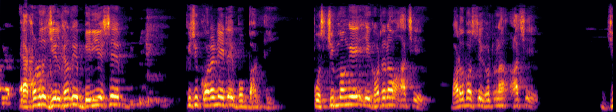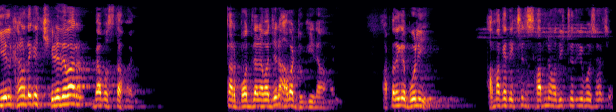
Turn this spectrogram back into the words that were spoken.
দিয়ে এখনও তো জেলখানা থেকে বেরিয়ে এসে কিছু করেনি এটাই ভাগ্যি পশ্চিমবঙ্গে এই ঘটনাও আছে ভারতবর্ষে এই ঘটনা আছে। জেলখানা থেকে ছেড়ে দেওয়ার ব্যবস্থা হয়। তার বদলা নেওয়ার জন্য আবার ঢুকিয়ে নেওয়া হয়। আপনাদেরকে বলি, আমাকে দেখছেন সামনে অধীর চৌধুরী বসে আছে।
